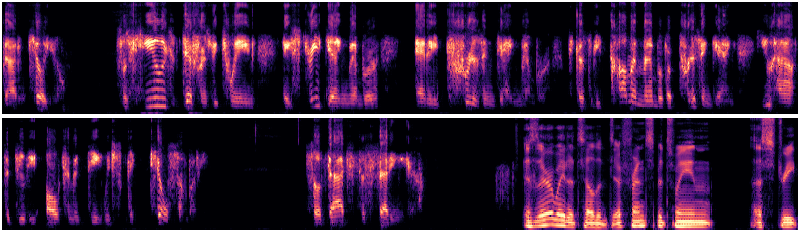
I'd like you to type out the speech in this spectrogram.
stab and kill you. So it's a huge difference between a street gang member and a prison gang member. Because to become a member of a prison gang, you have to do the ultimate deed, which is to kill somebody. So that's the setting here. is there a way to tell the difference between a street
